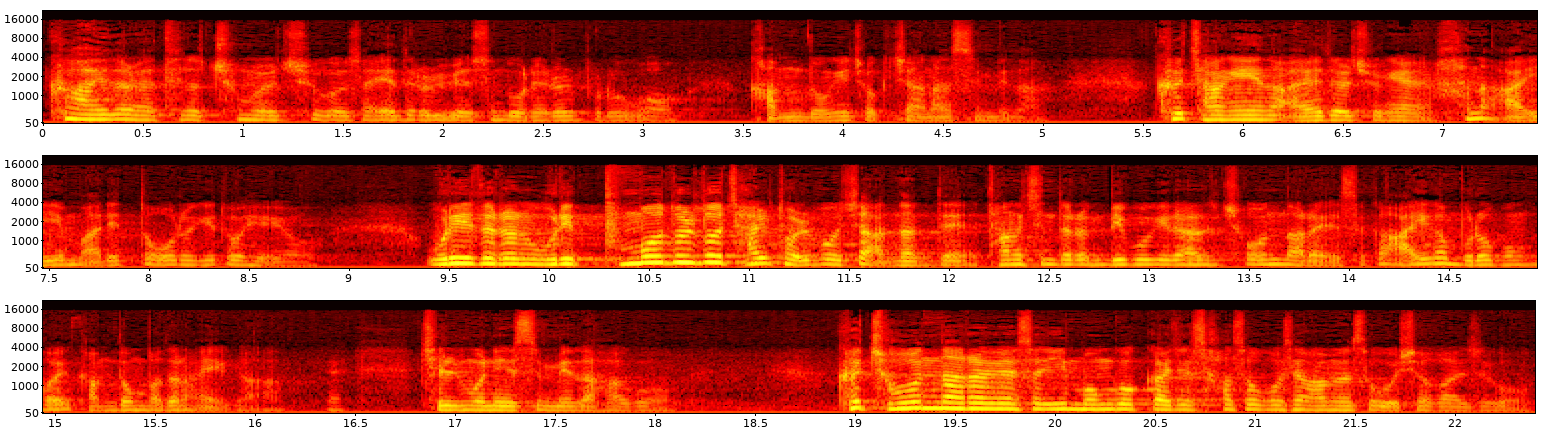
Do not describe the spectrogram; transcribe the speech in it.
그 아이들한테서 춤을 추고서 애들을 위해서 노래를 부르고 감동이 적지 않았습니다. 그 장애인 아이들 중에 한 아이의 말이 떠오르기도 해요. 우리들은 우리 부모들도 잘 돌보지 않는데 당신들은 미국이라는 좋은 나라에서 그 아이가 물어본 거에 감동받은 아이가 네, 질문이 있습니다 하고 그 좋은 나라에서 이 먼 곳까지 사서 고생하면서 오셔가지고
